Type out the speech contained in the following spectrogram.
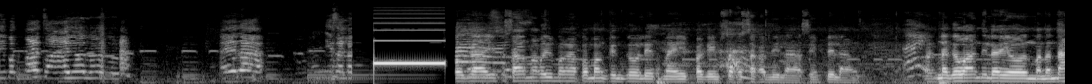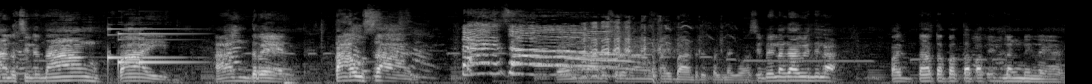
di magpasa. Ayun, na. Isa lang. So guys, kasama ko yung mga pamangkin ko ulit. May pag-games ako sa kanila. Simple lang. Pag nagawa nila yon, mananalo sila ng 500,000. Peso! Kaya nanalo sila ng 500 pag nagawa. Simple lang gawin nila. Pag tatapat-tapatin lang nila yan.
